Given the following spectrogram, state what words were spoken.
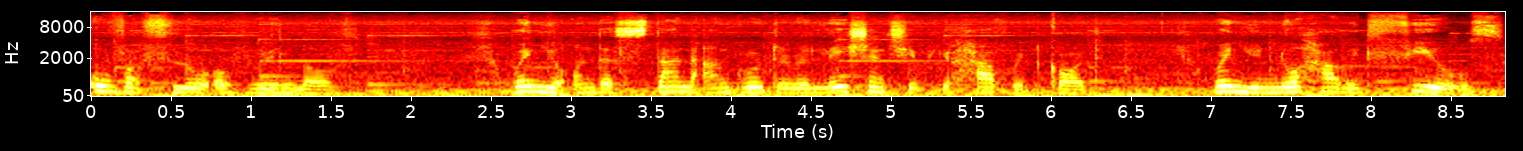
overflow of real love. When you understand and grow the relationship you have with God, when you know how it feels,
